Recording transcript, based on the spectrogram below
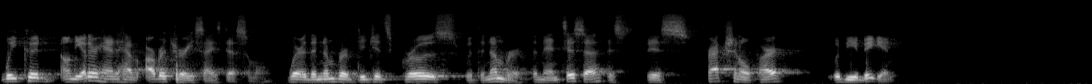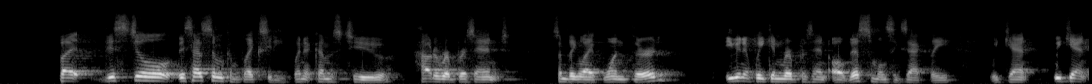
We could, on the other hand, have arbitrary size decimal, where the number of digits grows with the number. The mantissa, this, this fractional part, would be a big N. But this still, this has some complexity when it comes to how to represent something like one third. Even if we can represent all decimals exactly, we can't, we can't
